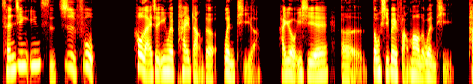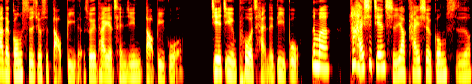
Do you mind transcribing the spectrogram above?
曾经因此致富，后来是因为拍档的问题啦，还有一些呃东西被仿冒的问题，他的公司就是倒闭的，所以他也曾经倒闭过，接近破产的地步。那么他还是坚持要开设公司哦。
